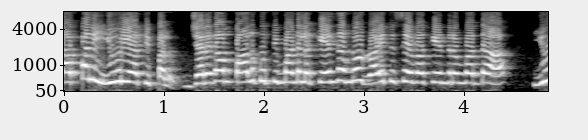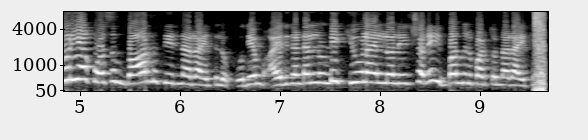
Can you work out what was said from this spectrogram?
తప్పని యూరియా తిప్పలు. జనగాం పాలకుర్తి మండల కేంద్రంలో రైతు సేవా కేంద్రం వద్ద యూరియా కోసం బార్లు తీరిన రైతులు ఉదయం ఐదు గంటల నుండి క్యూ లైన్లో నిల్చొని ఇబ్బందులు పడుతున్న రైతులు.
